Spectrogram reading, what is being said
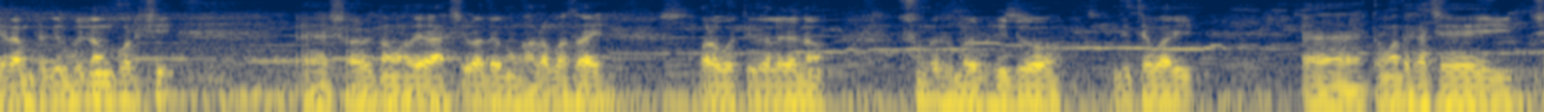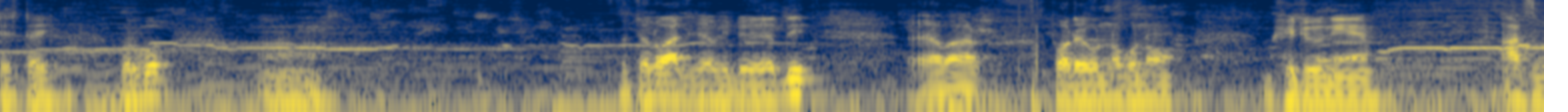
গ্রাম থেকে বিলং করছি। সবাই তোমাদের আশীর্বাদ এবং ভালোবাসায়। পরবর্তীকালে যেন সুন্দর সুন্দর ভিডিও দিতে পারি। তোমাদের কাছে এই চেষ্টাই করব। তো চলো আজকে ভিডিও অবধি, আবার পরে অন্য কোনো ভিডিও নিয়ে আসব।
